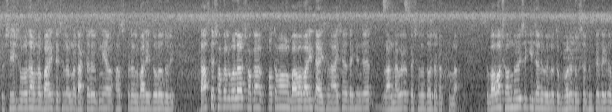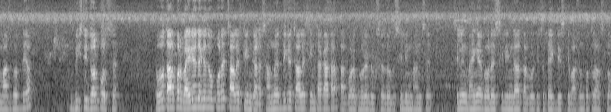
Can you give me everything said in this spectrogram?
তো সেই সুবাদে আমরা বাড়িতে ছিলাম না, ডাক্তারের নিয়ে হসপিটাল বাড়ি দৌড়োদৌড়ি। তো আজকে সকালবেলা সকাল, প্রথম আমার বাবা বাড়িতে আইসেন, আইসে দেখেন যে রান্নাঘরের পেছনের দরজাটা খোলা। তো বাবা সন্দেহ হয়েছে কি জানি হইল তো ঘরে ঢুকছে ঢুকে দেখে মাছ ঘর দিয়া বৃষ্টি জল পড়ছে। তো তারপর বাইরে দেখেছে উপরে চালের টিন কাটা সামনের দিকে চালের টিনটা কাটা তারপরে ঘরে ঢুকছে তো সিলিং ভাঙছে। সিলিং ভাঙে ঘরের সিলিন্ডার তারপর কিছু ডেক ডিস্কি বাসনপত্র আসলো।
